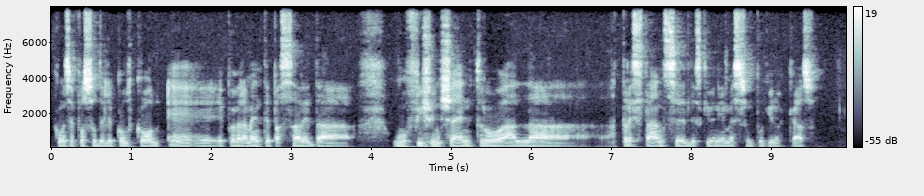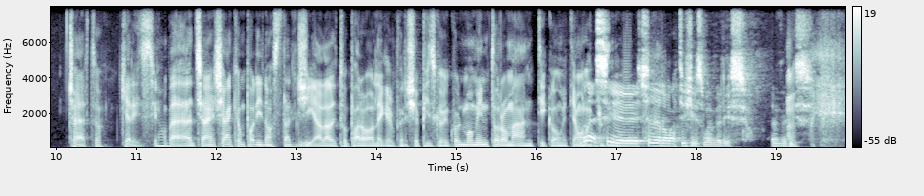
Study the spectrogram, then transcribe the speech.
come se fossero delle call call e, e, poi veramente passare da un ufficio in centro alla, a tre stanze e le scrivanie messe un pochino a caso. Certo, chiarissimo. Beh, c'è, c'è, anche un po' di nostalgia dalle tue parole che percepisco in quel momento romantico. Beh, sì, c'è del romanticismo, è verissimo. È verissimo. Mm.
